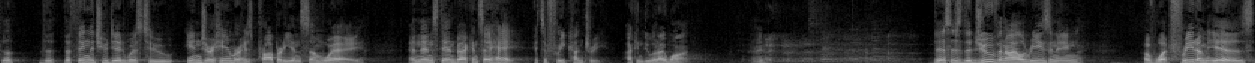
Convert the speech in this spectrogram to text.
the, the, the thing that you did was to injure him or his property in some way, and then stand back and say, hey, it's a free country. I can do what I want. Right? This is the juvenile reasoning of what freedom is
